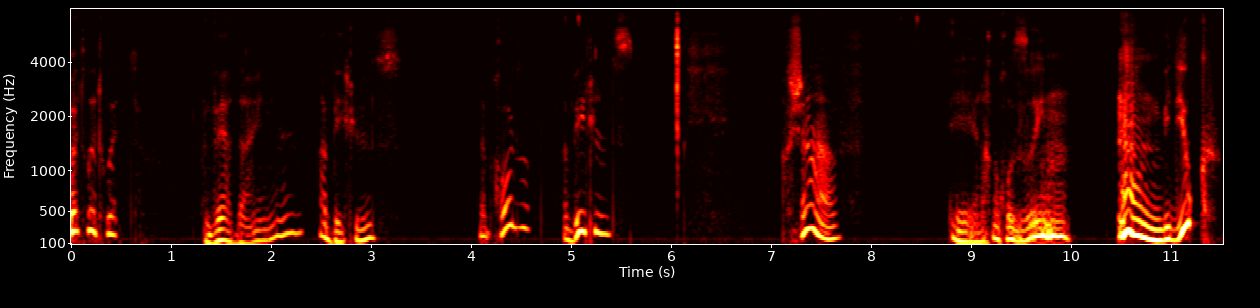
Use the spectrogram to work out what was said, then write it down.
וואט וואט וואט. ועדיין אה, הביטלס, ובכל זאת, הביטלס. עכשיו, אה, אנחנו חוזרים בדיוק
